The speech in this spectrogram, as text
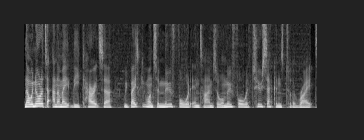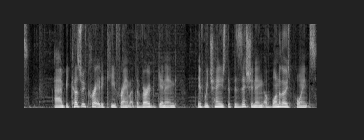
Now in order to animate the character, we basically want to move forward in time, so we'll move forward 2 seconds to the right, and because we've created a keyframe at the very beginning, if we change the positioning of one of those points,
